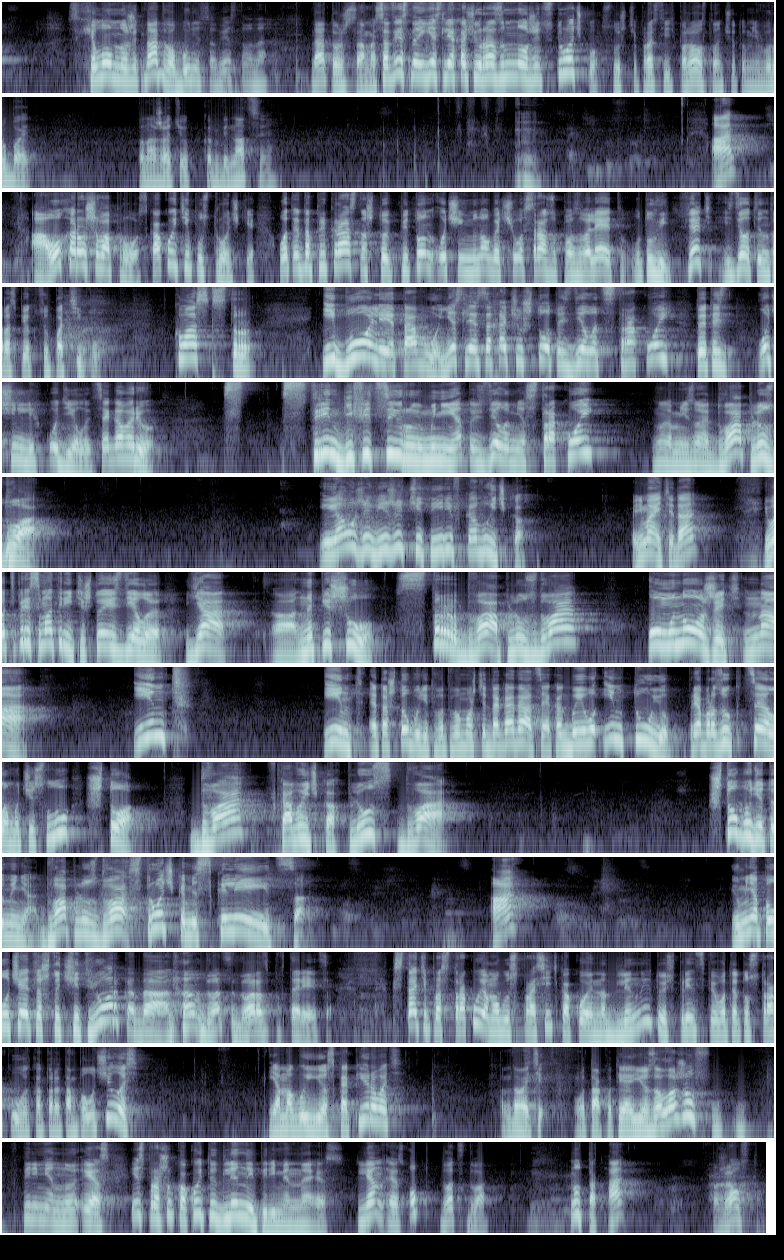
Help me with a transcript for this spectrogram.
hello умножить на 2 будет, соответственно, да, то же самое. Соответственно, если я хочу размножить строчку, слушайте, простите, пожалуйста, он что-то мне вырубает по нажатию комбинации. А? А, о, хороший вопрос. Какой тип у строчки? Вот это прекрасно, что Python очень много чего сразу позволяет вот увидеть. Взять и сделать интроспекцию по типу. Класс str. И более того, если я захочу что-то сделать строкой, то это очень легко делается. Я говорю, стрингифицируй мне, то есть сделай мне строкой, ну, там, не знаю, 2 плюс 2. И я уже вижу 4 в кавычках. Понимаете, да? И вот теперь смотрите, что я сделаю. Я э, напишу str 2 плюс 2 умножить на int int это что будет? Вот вы можете догадаться, я как бы его интую, преобразую к целому числу, что? 2 в кавычках плюс 2. Что будет у меня? 2 плюс 2 строчками склеится. А? И у меня получается, что четверка, да, она в 22 раза повторяется. Кстати, про строку я могу спросить, какой она длины. То есть, в принципе, вот эту строку, вот, которая там получилась, я могу ее скопировать. Там, давайте вот так вот. Я ее заложу в переменную s и спрошу, какой ты длины переменная s. Лен s, оп, 22. Ну так, а? Пожалуйста.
